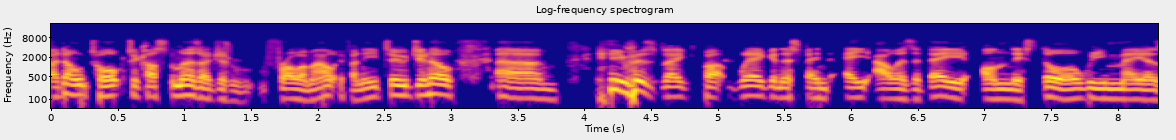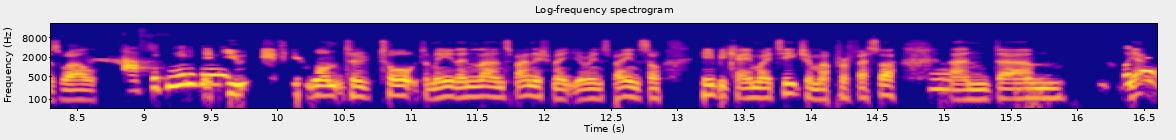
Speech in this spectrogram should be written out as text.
I don't talk to customers. I just throw them out if I need to. Do you know?" Um, he was like, "But we're going to spend eight hours a day on this door. We may as well Have to communicate. if you if you want to talk to me, then learn Spanish, mate. You're in Spain." So he became my teacher, my professor, Mm. and um, which yeah, I,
